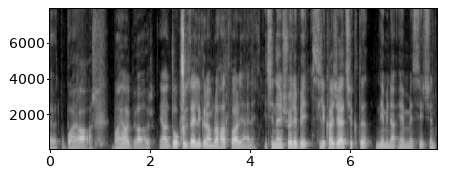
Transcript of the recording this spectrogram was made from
Evet bu bayağı ağır. bayağı bir ağır. Yani 950 gram rahat var yani. İçinden şöyle bir silika jel çıktı. Nemine emmesi için.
